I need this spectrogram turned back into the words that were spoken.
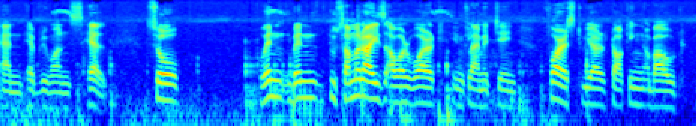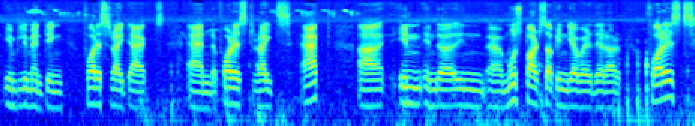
and everyone's health so when when to summarize our work in climate change first we are talking about implementing forest right acts and Forest Rights Act. Uh, in in the in uh, most parts of India where there are forests,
